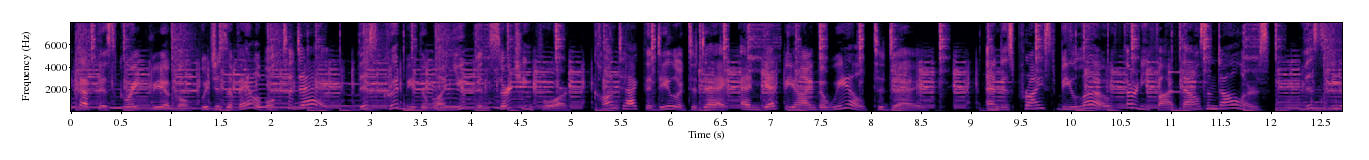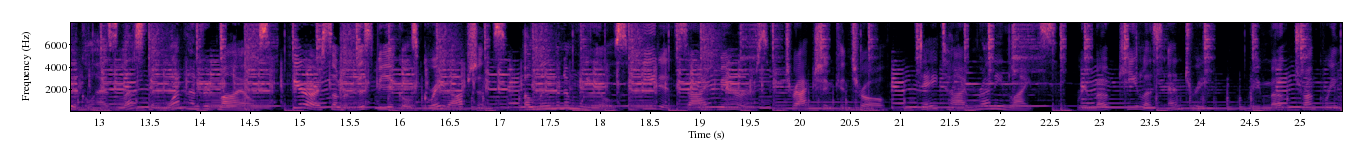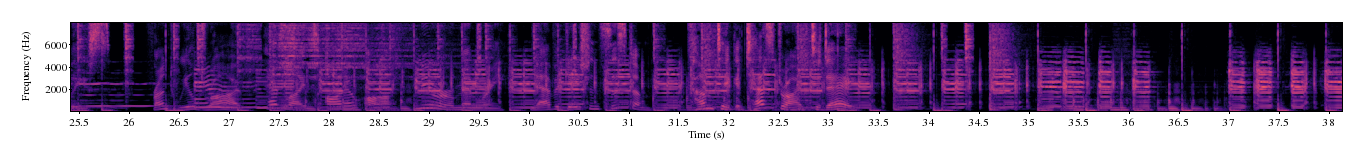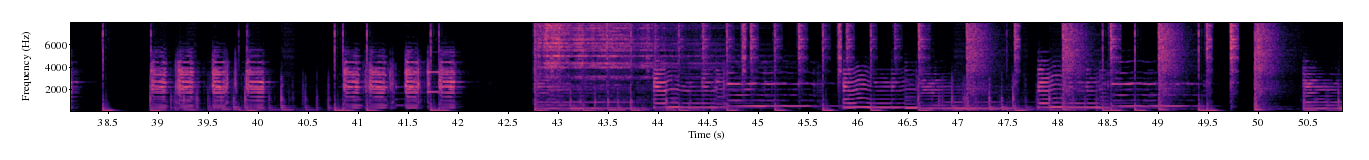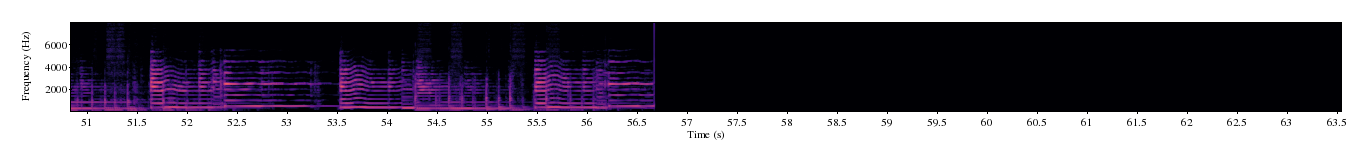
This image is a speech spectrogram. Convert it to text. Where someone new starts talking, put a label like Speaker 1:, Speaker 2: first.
Speaker 1: Pick up this great vehicle, which is available today. This could be the one you've been searching for. Contact the dealer today and get behind the wheel today. And is priced below $35,000. This vehicle has less than 100 miles. Here are some of this vehicle's great options. Aluminum wheels, heated side mirrors, traction control, daytime running lights, remote keyless entry, remote trunk release, front wheel drive, headlights auto off, mirror memory, navigation system. Come take a test drive today.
